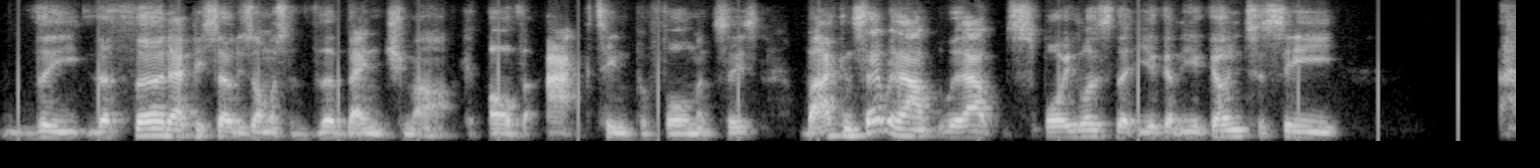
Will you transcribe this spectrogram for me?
the the third episode is almost the benchmark of acting performances. But I can say without without spoilers that you're going you're going to see.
